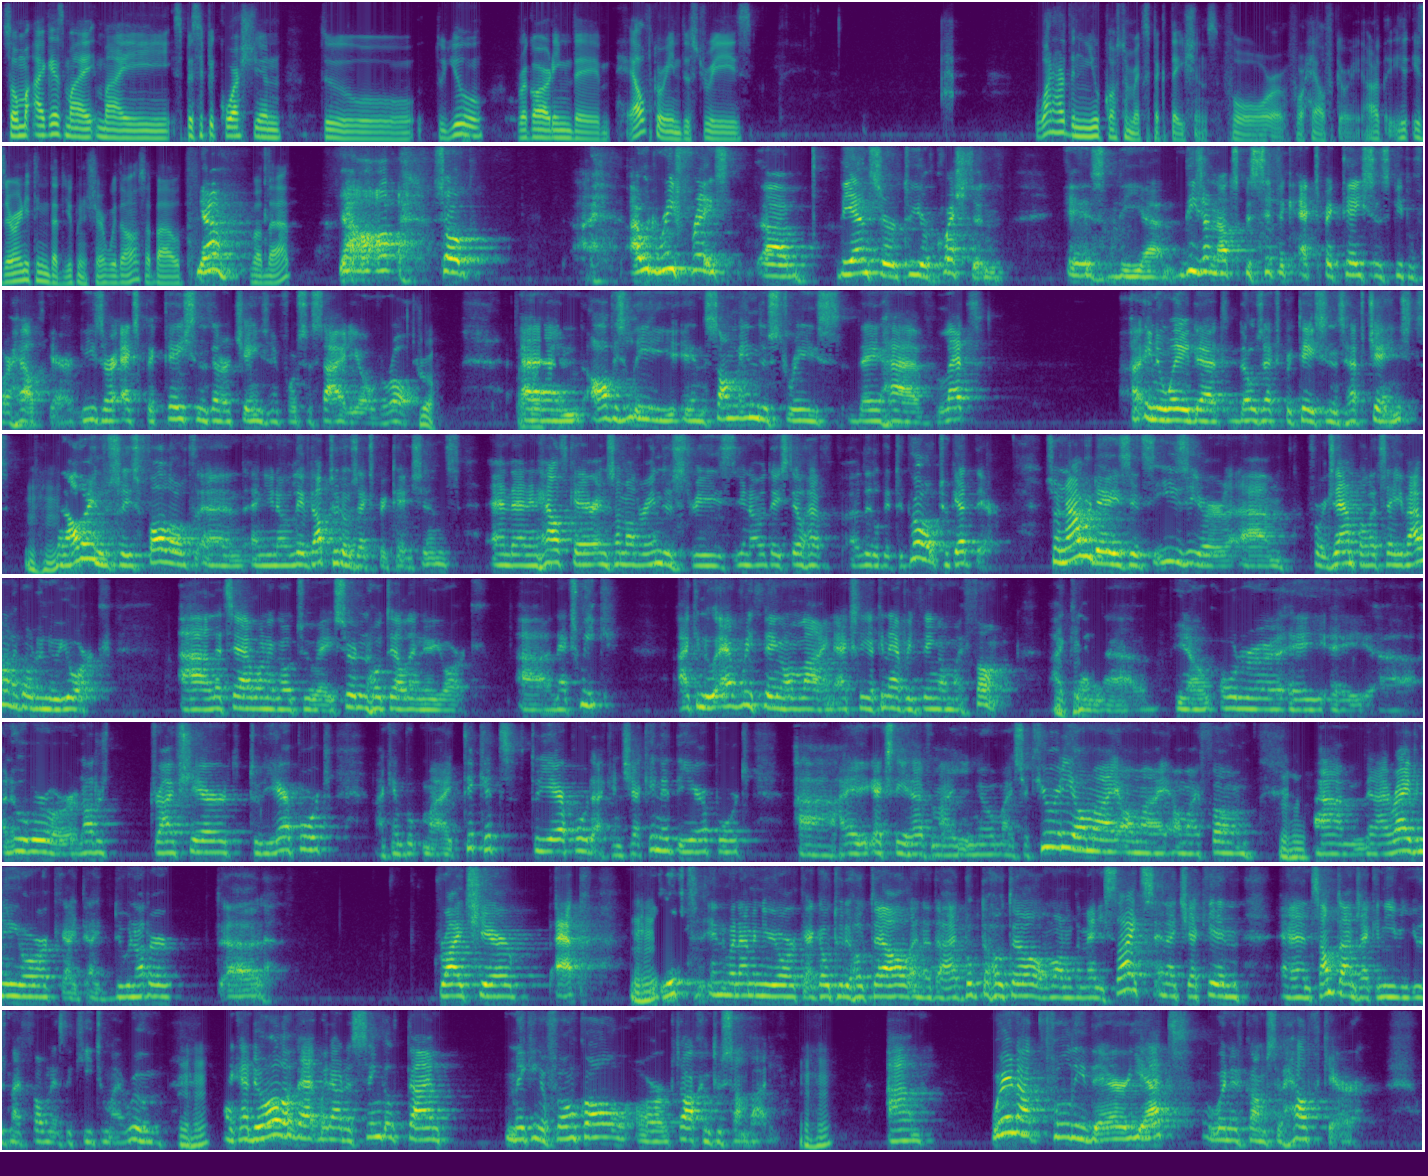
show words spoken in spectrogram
So my, I guess my my specific question to to you regarding the healthcare industries, what are the new customer expectations for for healthcare? Are, is there anything that you can share with us about yeah about that? Yeah, I'll, so I would rephrase um, the answer to your question is the um, these are not specific expectations people for healthcare these are expectations that are changing for society overall True. And obviously in some industries they have let uh, in a way that those expectations have changed mm-hmm. and other industries followed and and you know lived up to those expectations and then in healthcare and some other industries you know they still have a little bit to go to get there so nowadays it's easier. Um, for example, let's say if I want to go to New York, uh, let's say I want to go to a certain hotel in New York uh, next week, I can do everything online. Actually, I can everything on my phone. I mm-hmm. can, uh, you know, order a, a uh, an Uber or another drive share to the airport. I can book my ticket to the airport. I can check in at the airport. Uh, I actually have my, you know, my security on my on my on my phone. Mm-hmm. Um, then I arrive in New York. I, I do another uh, ride share app. Mm-hmm. Lyft in when I'm in New York. I go to the hotel and I book the hotel on one of the many sites, and I check in. And sometimes I can even use my phone as the key to my room. Mm-hmm. I can do all of that without a single time making a phone call or talking to somebody. Mm-hmm. Um, we're not fully there yet when it comes to healthcare,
